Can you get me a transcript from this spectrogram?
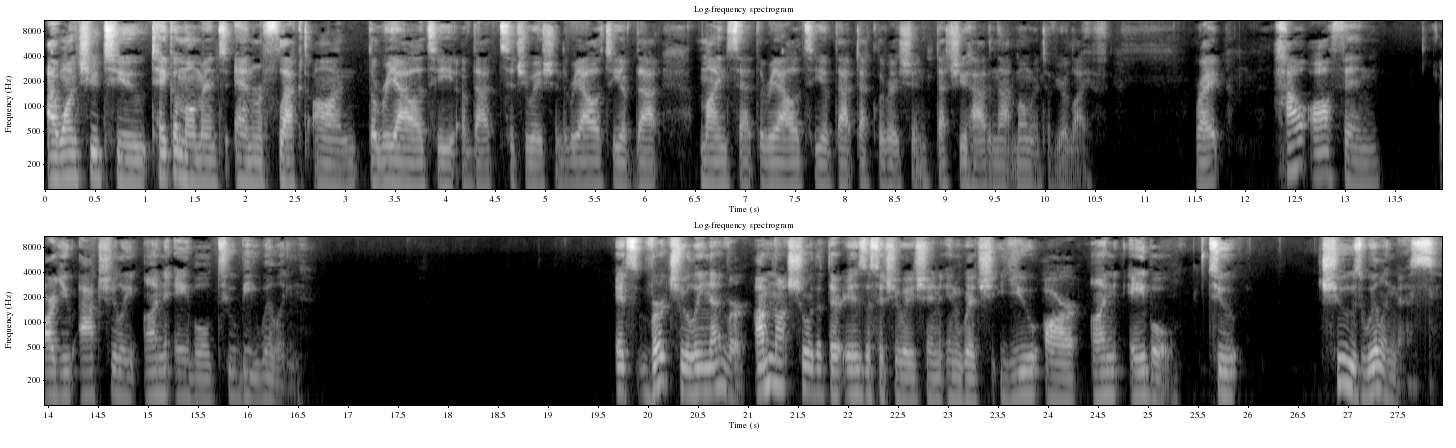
I want you to take a moment and reflect on the reality of that situation, the reality of that mindset, the reality of that declaration that you had in that moment of your life, right? how often are you actually unable to be willing? It's virtually never. I'm not sure that there is a situation in which you are unable to choose willingness.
